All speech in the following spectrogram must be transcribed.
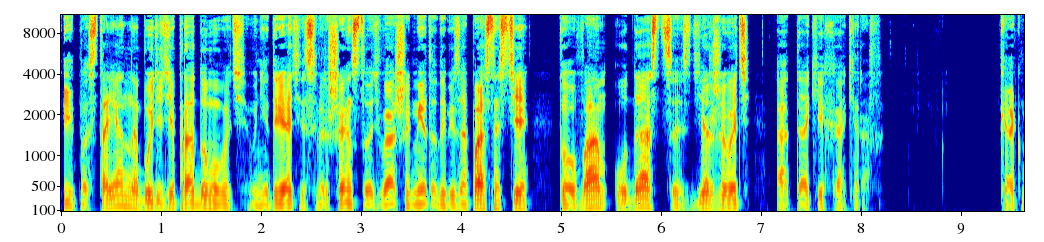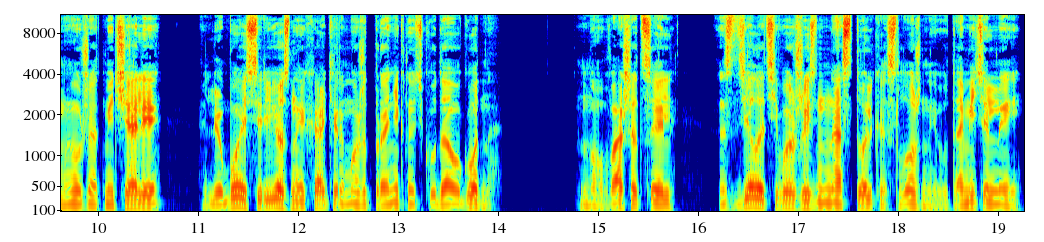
и постоянно будете продумывать, внедрять и совершенствовать ваши методы безопасности, то вам удастся сдерживать атаки хакеров. Как мы уже отмечали, любой серьезный хакер может проникнуть куда угодно. Но ваша цель — сделать его жизнь настолько сложной и утомительной,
